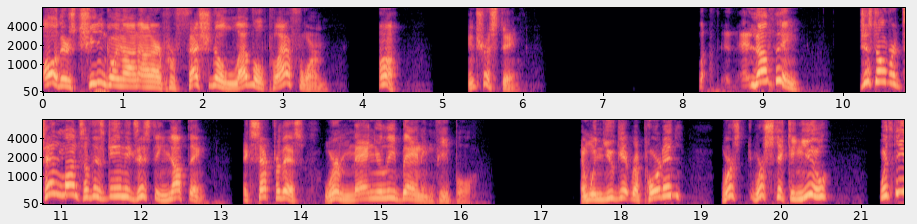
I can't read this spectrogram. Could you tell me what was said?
Oh, there's cheating going on on our professional level platform. Huh. Interesting. Nothing. Just over 10 months of this game existing, nothing. Except for this, we're manually banning people. And when you get reported, we're we're sticking you with the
